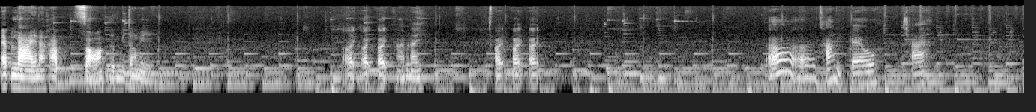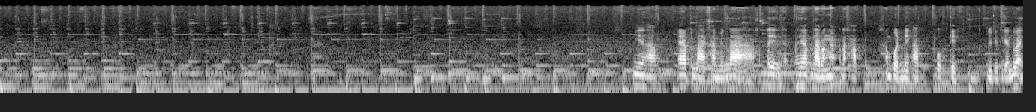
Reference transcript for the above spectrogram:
แอปไลน์นะครับสองคือมีต้องมีเอ้ยเอ้ยเอ้ยหายไปไหนเอ้ยเอ้ยเอ้ยเออค้างอีกแปลวช้านี่นะครับแอปไลน์คาเมล่าเอ้ยแอปไลน์บังงะนะครับ ข้างบนนี้ครับปกติด อยู่ติดกันด้วย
